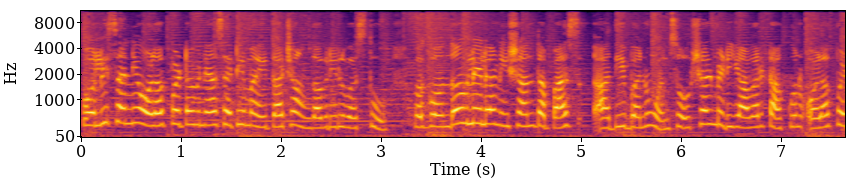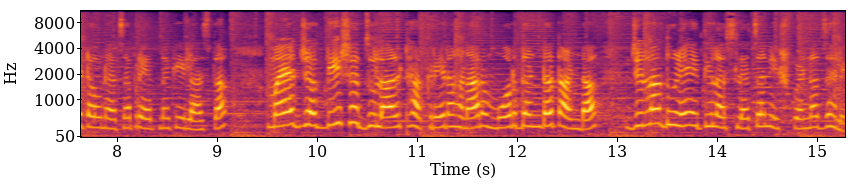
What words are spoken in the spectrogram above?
पोलिसांनी ओळख पटवण्यासाठी मैताच्या अंगावरील वस्तू व गोंदवलेलं निशान तपास आधी बनवून सोशल मीडियावर टाकून ओळख पटवण्याचा प्रयत्न केला असता मयत जगदीश जुलाल ठाकरे राहणार मोरदंड तांडा जिल्हा धुळे येथील असल्याचं निष्पन्न झाले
